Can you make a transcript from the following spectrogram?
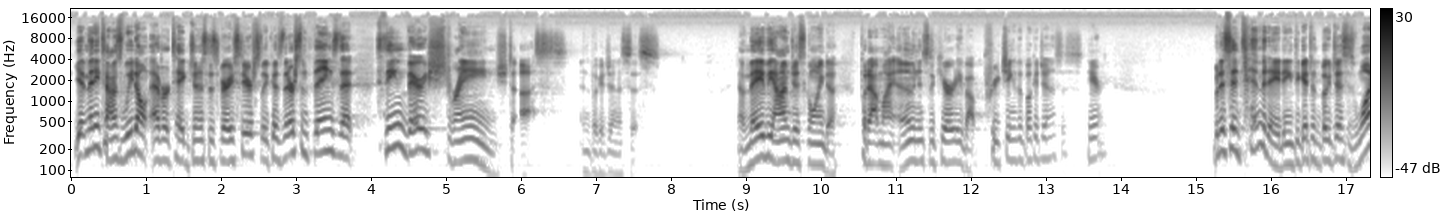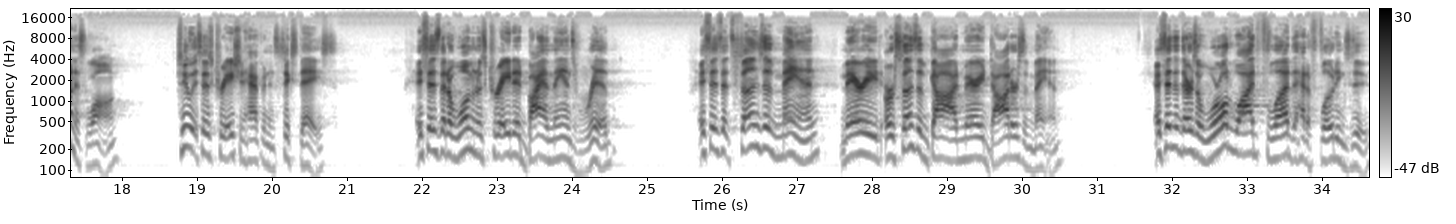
Yet many times we don't ever take Genesis very seriously because there are some things that seem very strange to us in the book of Genesis. Now, maybe I'm just going to put out my own insecurity about preaching the book of Genesis here. But it's intimidating to get to the book of Genesis. One, it's long. Two, it says creation happened in six days. It says that a woman was created by a man's rib. It says that sons of man married, or sons of God married daughters of man. It said that there's a worldwide flood that had a floating zoo.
